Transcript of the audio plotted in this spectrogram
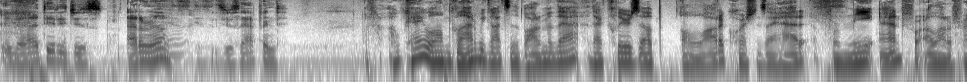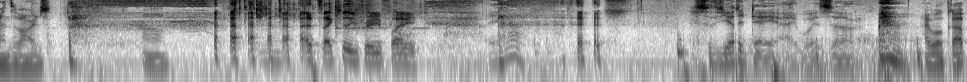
You know, I did it just I don't know. Just happened. Okay, well, I'm glad we got to the bottom of that. That clears up a lot of questions I had for me and for a lot of friends of ours. Um, it's actually pretty funny. yeah. so the other day, I was, uh, I woke up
